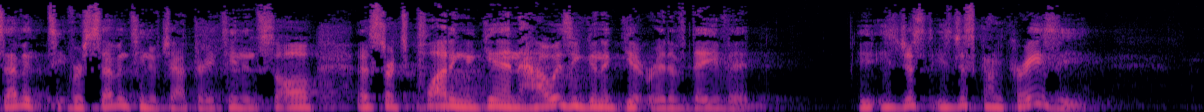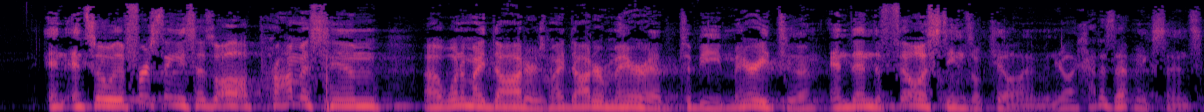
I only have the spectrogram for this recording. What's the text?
17, verse 17 of chapter 18, and Saul uh, starts plotting again. How is he going to get rid of David? He, he's, just, he's just gone crazy. And, and so the first thing he says, well, I'll promise him uh, one of my daughters, my daughter Merab, to be married to him, and then the Philistines will kill him. And you're like, how does that make sense?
